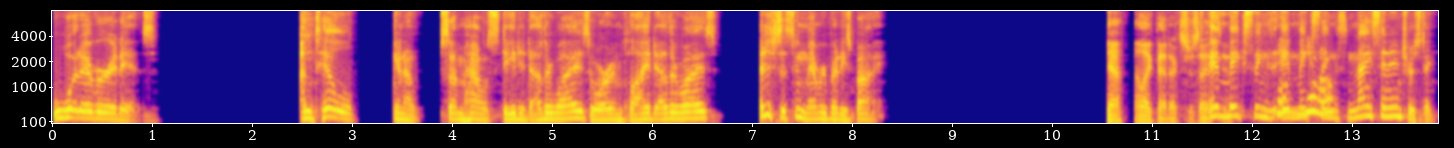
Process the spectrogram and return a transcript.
whatever it is, until you know somehow stated otherwise or implied otherwise, I just assume everybody's bi. Yeah, I like that exercise. It too. makes things Yeah, it makes yeah. things nice and interesting.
